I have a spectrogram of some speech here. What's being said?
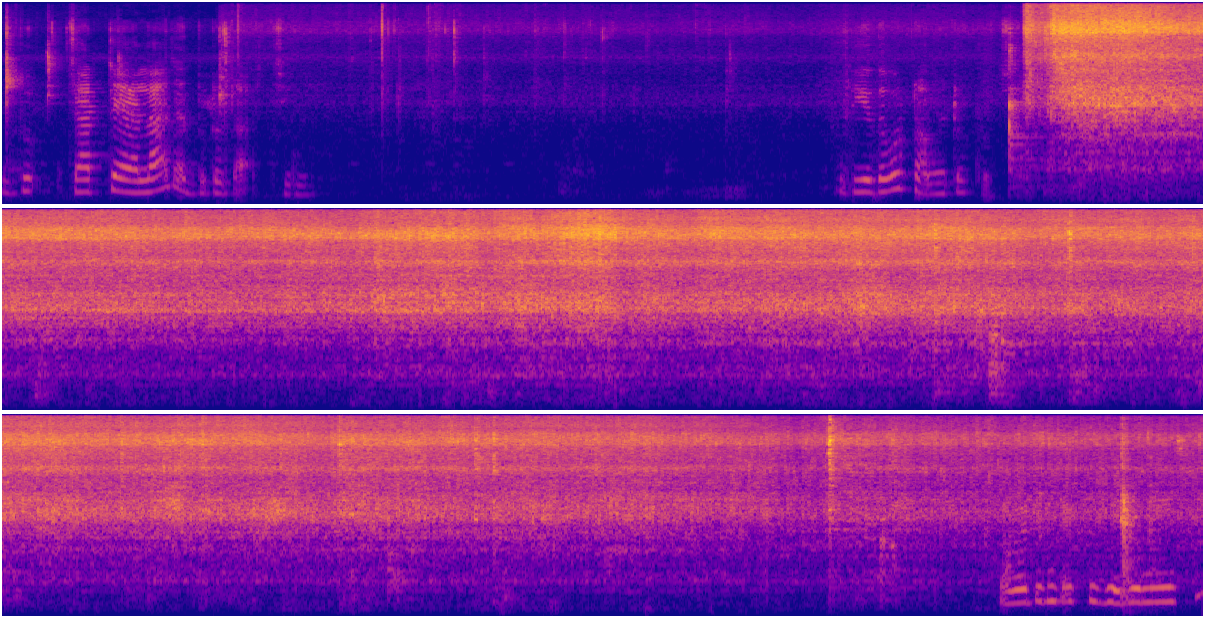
দু, চারটে এলাচ আর দুটো দারচিনি। দিয়ে দেবো টমেটো কুচি। টমেটোটা একটু ভেজে নিয়েছি।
